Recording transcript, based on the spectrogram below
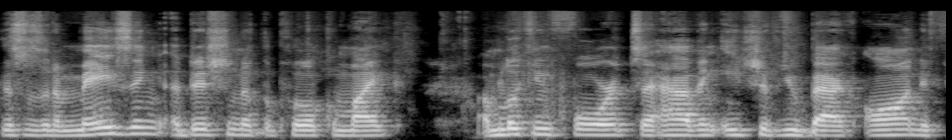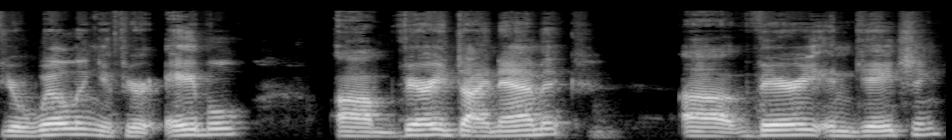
This was an amazing edition of the Political Mike. I'm looking forward to having each of you back on if you're willing, if you're able. Um, very dynamic, uh, very engaging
